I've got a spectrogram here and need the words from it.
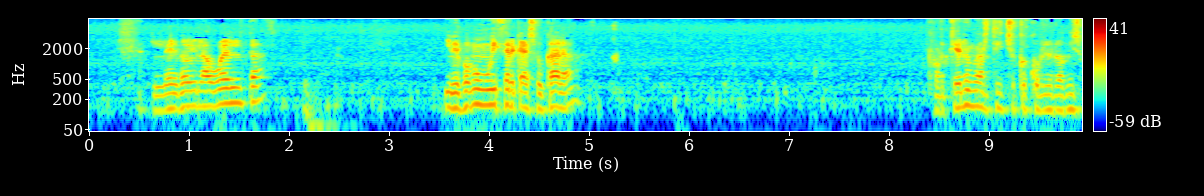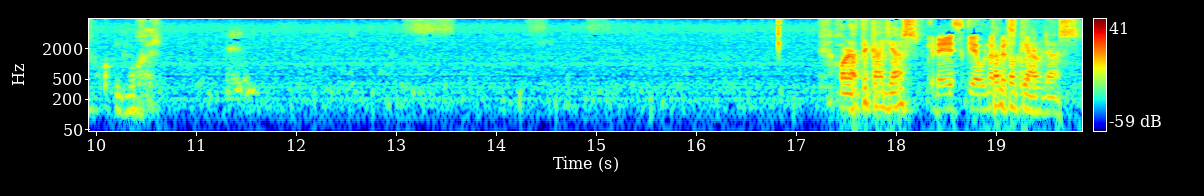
le doy la vuelta y me pongo muy cerca de su cara. ¿Por qué no me has dicho que ocurrió lo mismo con mi mujer? Ahora te callas, ¿Crees que a una tanto que hablas.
